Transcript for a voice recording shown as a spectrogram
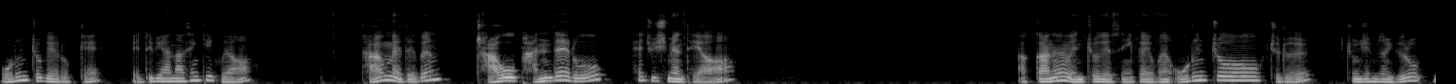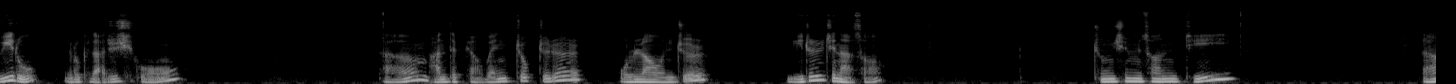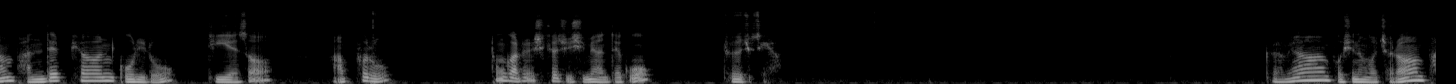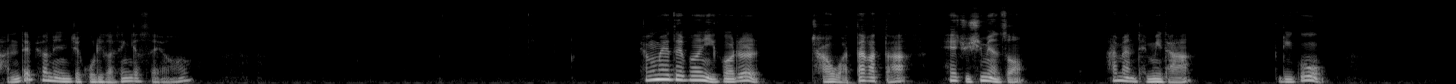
오른쪽에 이렇게 매듭이 하나 생기고요. 다음 매듭은 좌우 반대로 해주시면 돼요. 아까는 왼쪽에 했으니까 이번엔 오른쪽 줄을 중심선 위로, 위로 이렇게 놔주시고 다음 반대편 왼쪽 줄을 올라온 줄 위를 지나서 중심선 뒤 다음 반대편 고리로 뒤에서 앞으로 통과를 시켜주시면 되고 조여주세요. 그러면 보시는 것처럼 반대편에 이제 고리가 생겼어요. 평매듭은 이거를 좌우 왔다 갔다 해주시면서 하면 됩니다. 그리고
